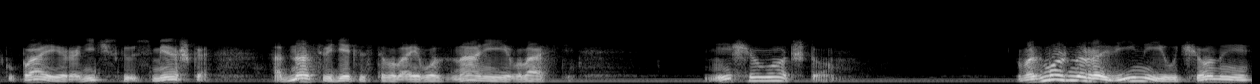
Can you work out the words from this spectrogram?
скупая ироническая усмешка одна свидетельствовала о его знании и власти. Еще вот что. Возможно, раввины и ученые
